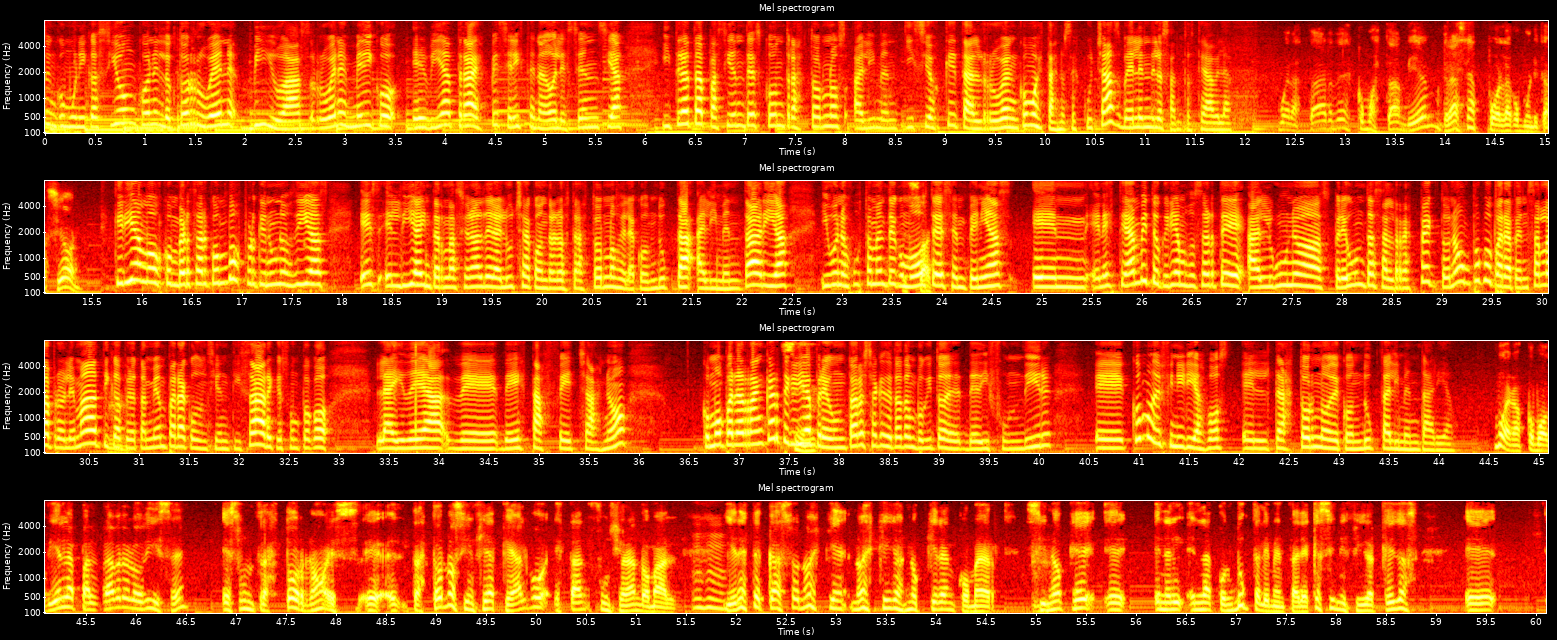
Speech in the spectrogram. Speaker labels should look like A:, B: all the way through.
A: en comunicación con el doctor Rubén Vivas. Rubén es médico eviatra, especialista en adolescencia y trata pacientes con trastornos alimenticios. ¿Qué tal, Rubén? ¿Cómo estás? ¿Nos escuchás? Belén de los Santos te habla.
B: Buenas tardes, ¿cómo están? Bien, gracias por la comunicación.
A: Queríamos conversar con vos porque en unos días es el Día Internacional de la Lucha contra los Trastornos de la Conducta Alimentaria. Y bueno, justamente como vos te desempeñás en, este ámbito, queríamos hacerte algunas preguntas al respecto, ¿no? Un poco para pensar la problemática, mm. pero también para concientizar, que es un poco la idea de, estas fechas, ¿no? Como para arrancar, te quería preguntar, ya que se trata un poquito de, difundir, eh, ¿cómo definirías vos el trastorno de conducta alimentaria?
B: Bueno, como bien la palabra lo dice, es un trastorno, es, eh, el trastorno significa que algo está funcionando mal. Y en este caso no es que, no es que ellos no quieran comer, sino que eh, en, el, en, la conducta alimentaria, ¿qué significa? Que ellas, eh,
